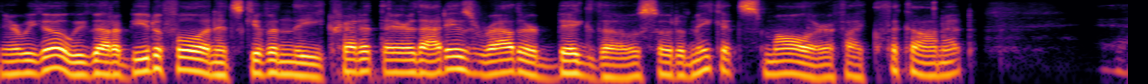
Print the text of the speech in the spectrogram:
There we go. We've got a beautiful, and it's given the credit there. That is rather big though. So to make it smaller, if I click on it, eh,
